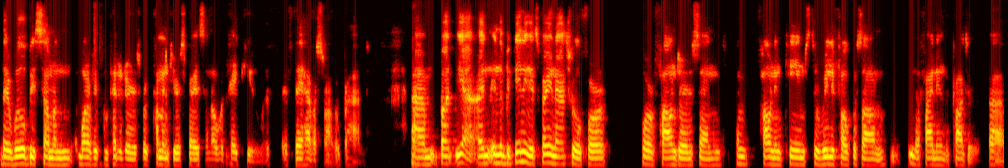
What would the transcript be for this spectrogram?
there will be someone, one of your competitors will come into your space and overtake you if, if they have a stronger brand. Um, but yeah, in, in the beginning, it's very natural for for founders and, and founding teams to really focus on you know finding the project uh,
